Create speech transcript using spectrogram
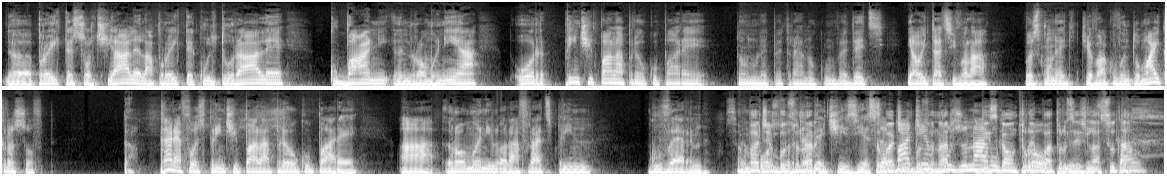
uh, proiecte sociale, la proiecte culturale, cu bani în România. Ori, principala preocupare, domnule Petreanu, cum vedeți, ia uitați-vă la, vă spune ceva cuvântul Microsoft. Da. Care a fost principala preocupare a românilor aflați prin guvern să în postul buzunar, de decizie? Să, să bage în buzunar, buzunarul discountul propriu, de 40%. Discount,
